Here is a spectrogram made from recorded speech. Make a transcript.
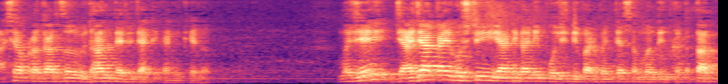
अशा प्रकारचं विधान त्यांनी त्या ठिकाणी केलं. म्हणजे ज्या ज्या काही गोष्टी या ठिकाणी पोलीस डिपार्टमेंटच्या संबंधित घडतात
